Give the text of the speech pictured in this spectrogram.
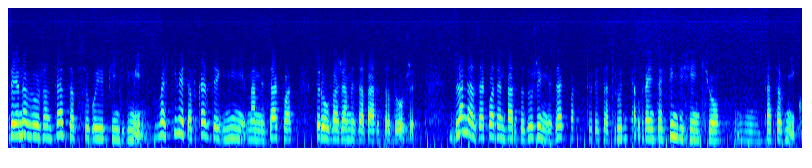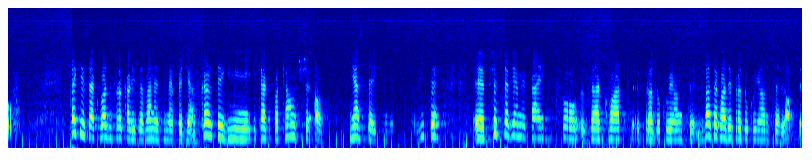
Rejonowy Urząd Pracy obsługuje 5 gmin. Właściwie to w każdej gminie mamy zakład, który uważamy za bardzo duży. Dla nas zakładem bardzo dużym jest zakład, który zatrudnia w granicach 50 mm, pracowników. Takie zakłady zlokalizowane są, jak powiedziałam, w każdej gminie i tak począwszy od miasta i gminy Pszczowice, e, przedstawiamy Państwu zakład produkujący, dwa zakłady produkujące lody.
